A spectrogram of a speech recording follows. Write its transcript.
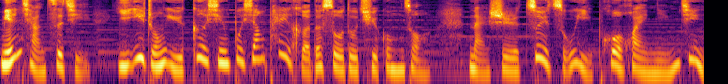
勉强自己以一种与个性不相配合的速度去工作，乃是最足以破坏宁静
